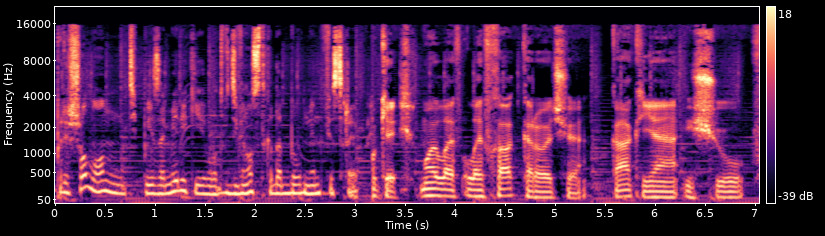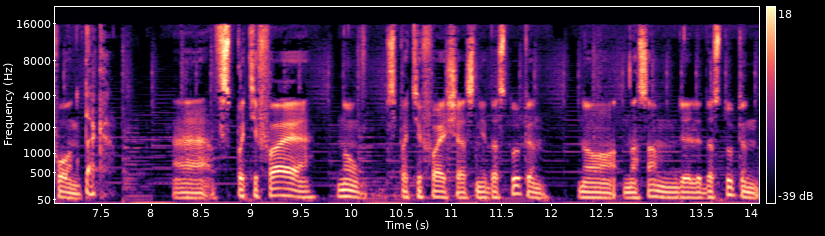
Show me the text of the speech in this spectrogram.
пришел он, типа, из Америки, вот в 90-х, когда был Мемфис рэп. Окей, okay. мой лайф, лайфхак, короче, как я ищу фонк. Так. Uh, в Spotify ну, Spotify сейчас недоступен, но на самом деле доступен,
